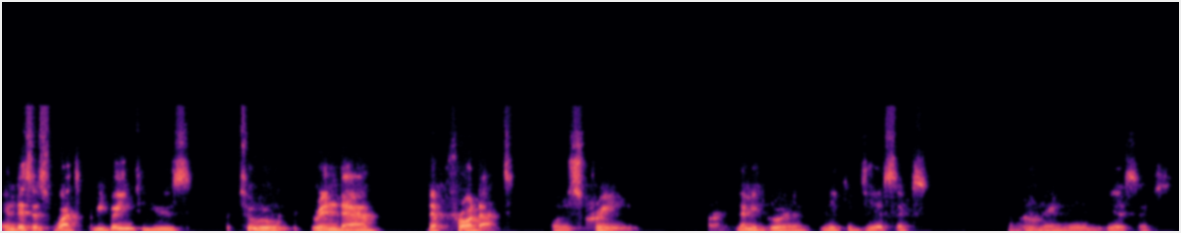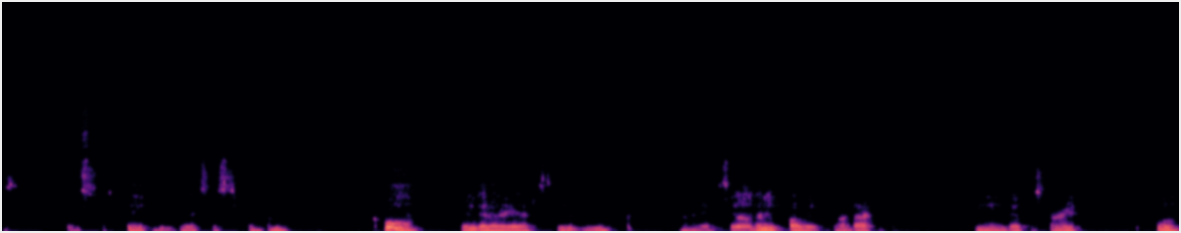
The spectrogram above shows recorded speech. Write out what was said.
And this is what we're going to use to render the product on screen. All right, let me go and make it GS6. Uh, rename GS6. Cool. And then I have to, so let me call it product. Mm, that is right. Cool.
